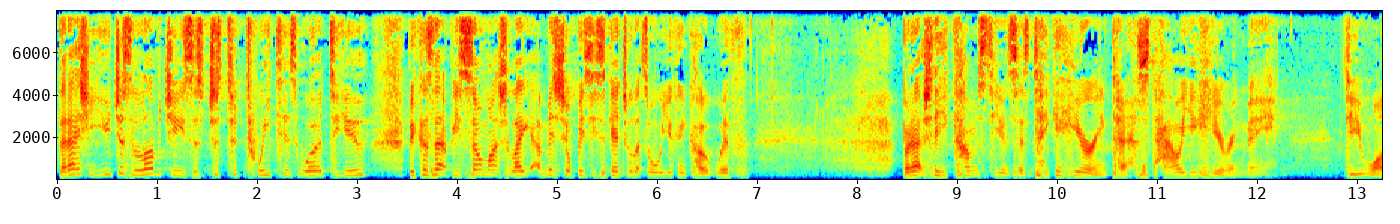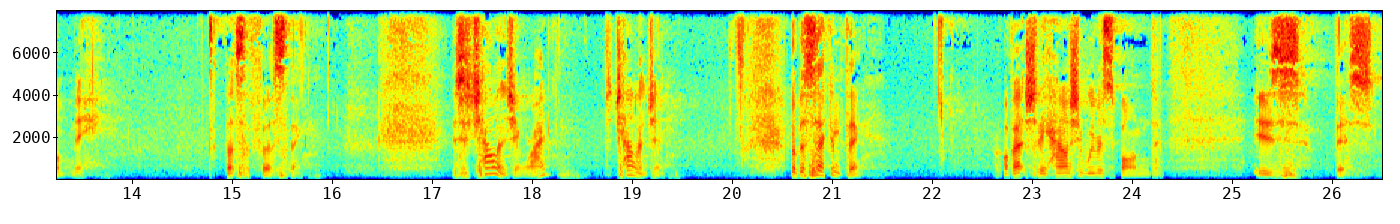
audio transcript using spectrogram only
that actually you just love Jesus just to tweet his word to you? Because that'd be so much like, amidst your busy schedule, that's all you can cope with. But actually, he comes to you and says, Take a hearing test. How are you hearing me? Do you want me? That's the first thing. This is challenging, right? It's challenging. But the second thing of actually how should we respond is this.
